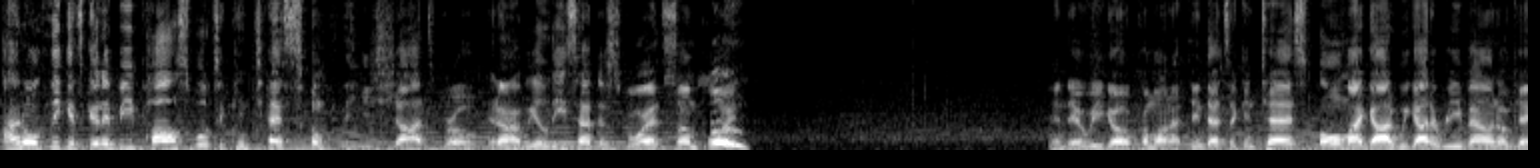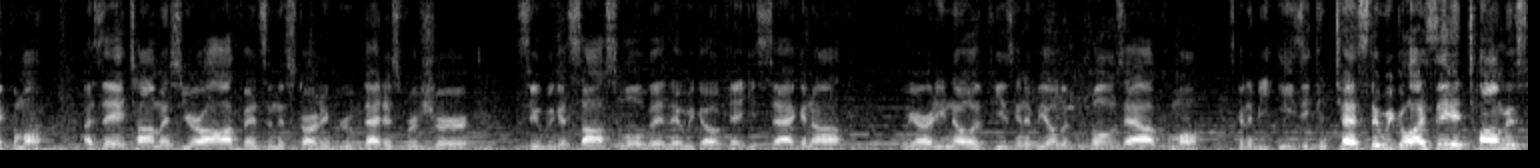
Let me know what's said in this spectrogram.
I don't think it's going to be possible to contest some of these shots, bro. And all right, we at least have to score at some point. And there we go. Come on. I think that's a contest. Oh my god, we got a rebound. Okay, come on. Isaiah Thomas, you're our offense in the starting group. That is for sure. See if we can sauce a little bit. There we go. Okay, he's sagging off. We already know if he's going to be able to close out. Come on. It's going to be easy contest. There we go. Isaiah Thomas,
